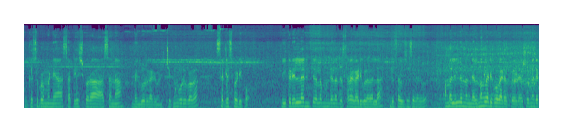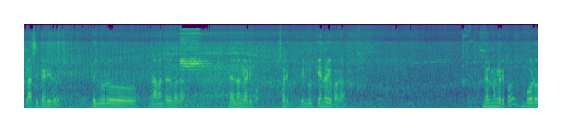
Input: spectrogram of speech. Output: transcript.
ಕುಕ್ಕೆ ಸುಬ್ರಹ್ಮಣ್ಯ ಸಕಲೇಶ್ವರ ಹಾಸನ, ಬೆಂಗಳೂರು ಗಾಡಿ. ಚಿಕ್ಕಮಂಗ್ಳೂರು ಇವಾಗ ಸಕಲೇಶ್ವರ ಡಿಪೋ ಈ ಕಡೆ ಎಲ್ಲ ನಿಂತಿವೆಲ್ಲ ಮುಂದೆಲ್ಲ ದಸರಾ ಗಾಡಿಗಳು ಅವೆಲ್ಲ ದಸರಾ ವಿಶೇಷ ಗಾಡಿಗಳು. ಆಮೇಲೆ ಇಲ್ಲಿ ನಮ್ಮ ನೆಲಮಂಗಲ ಡಿಪೋ ಗಾಡಿ ಹೋಗ್ತದೆ ಅಶ್ವಮೇಧ ಕ್ಲಾಸಿಕ್ ಗಾಡಿ ಇದು. ಬೆಂಗಳೂರು ಗ್ರಾಮಾಂತರ ವಿಭಾಗ, ನೆಲಮಂಗಲ ಡಿಪೋ. ಸಾರಿ ಬೆಂಗಳೂರು ಕೇಂದ್ರ ವಿಭಾಗ. Nelamangala depot, board,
